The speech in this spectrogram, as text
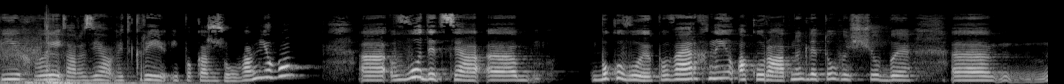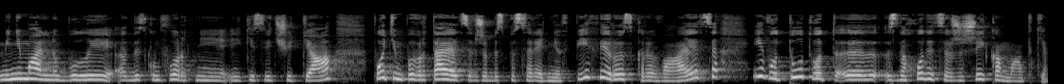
піхви. Зараз я відкрию і покажу вам його. Е, Вводиться е, боковою поверхнею акуратно для того, щоб е, мінімально були дискомфортні якісь відчуття. Потім повертається вже безпосередньо в піхві, розкривається, і отут от, е, знаходиться вже шийка матки.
